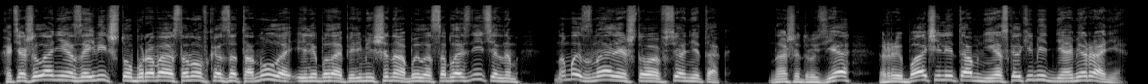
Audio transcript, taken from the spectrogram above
Хотя желание заявить, что буровая остановка затонула или была перемещена, было соблазнительным, но мы знали, что все не так. Наши друзья рыбачили там несколькими днями ранее.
